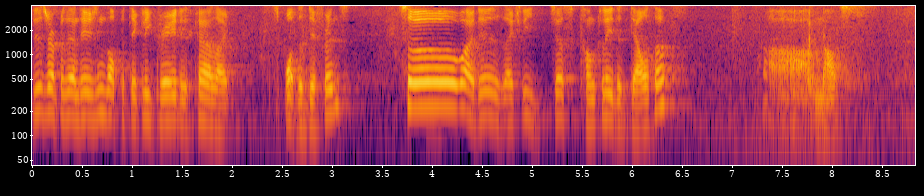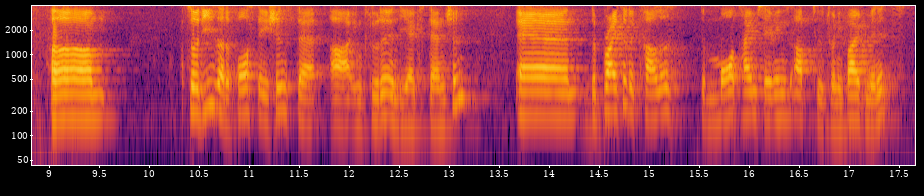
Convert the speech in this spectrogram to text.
this representation not particularly great. It's kind of like spot the difference. So what I did is actually just calculate the deltas. Mouse. Um, so these are the four stations that are included in the extension. And the brighter the colors, the more time savings up to 25 minutes.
